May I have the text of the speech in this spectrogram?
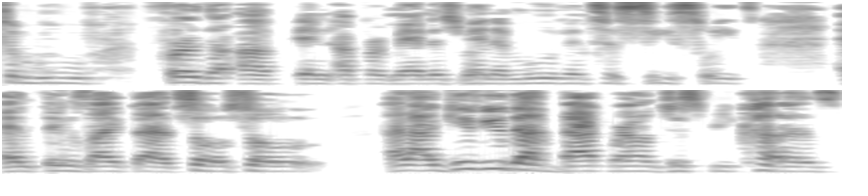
to move further up in upper management and move into C suites and things like that. So, so, and I give you that background just because,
